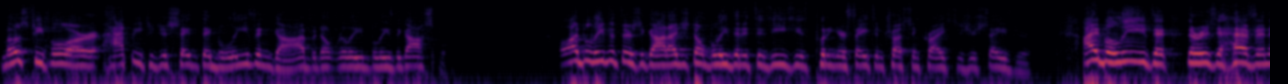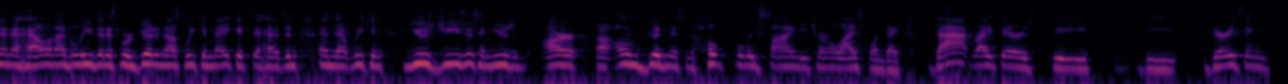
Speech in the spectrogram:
Most people are happy to just say that they believe in God, but don't really believe the gospel. Well, I believe that there's a God. I just don't believe that it's as easy as putting your faith and trust in Christ as your Savior. I believe that there is a heaven and a hell, and I believe that if we're good enough, we can make it to heaven, and that we can use Jesus and use our uh, own goodness and hopefully find eternal life one day. That right there is the, the very thing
